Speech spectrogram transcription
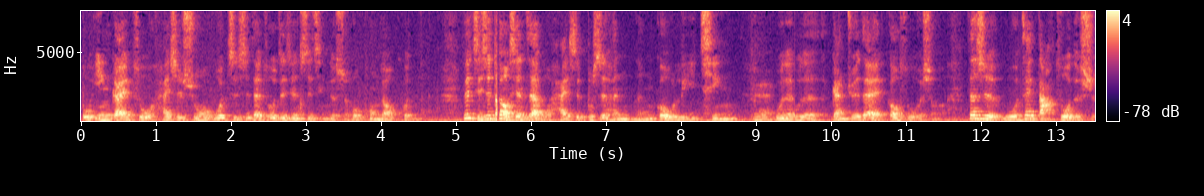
不应该做，还是说我只是在做这件事情的时候碰到困难？所以其实到现在我还是不是很能够厘清，对我的我的感觉在告诉我什么。但是我在打坐的时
